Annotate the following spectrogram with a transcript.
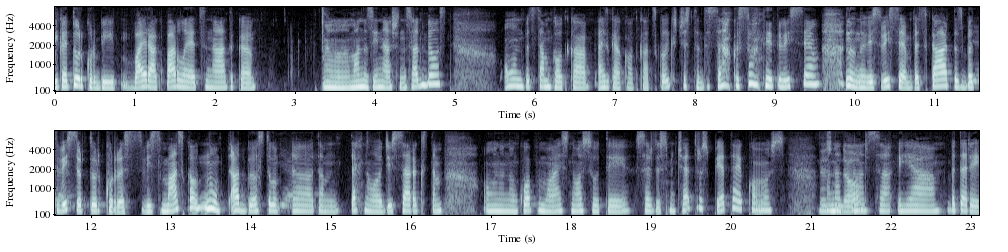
tikai tur, kur bija vairāk pārliecināta, ka uh, mana zināšanas atbilst. Un pēc tam kaut kā aizgāja kaut kāds klikšķis, tad es sāku sūtīt visiem. Nu, nevis visiem pēc kārtas, bet Jā. visur tur, kur es vismaz kaut nu, atbilstu uh, tam tehnoloģiju sarakstam. Un, un, un kopumā es nosūtīju 64 pieteikumus. Man atnāca, jā, bet arī,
